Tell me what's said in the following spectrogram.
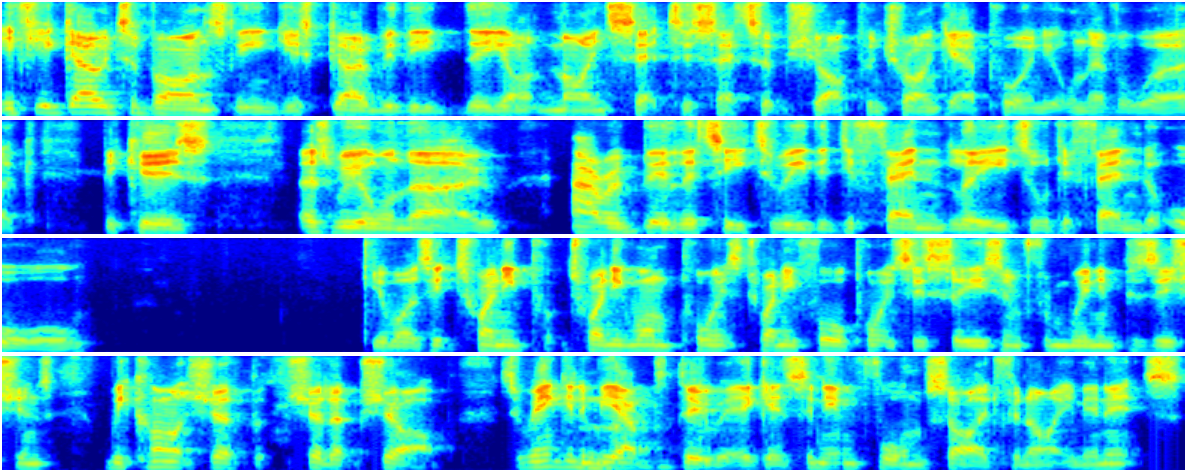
if you go to Barnsley and just go with the, the mindset to set up shop and try and get a point, it will never work because, as we all know, our ability to either defend leads or defend all. You know what is it, 20, 21 points, 24 points this season from winning positions? We can't shut, shut up shop. So we ain't going to be hmm. able to do it against an informed side for 90 minutes.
